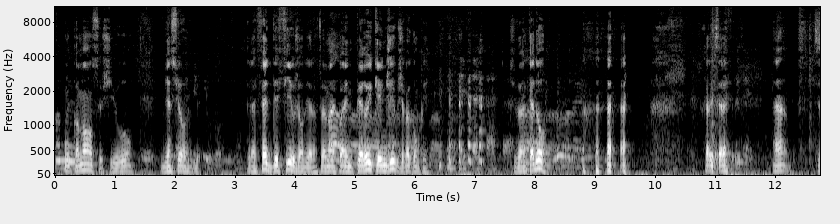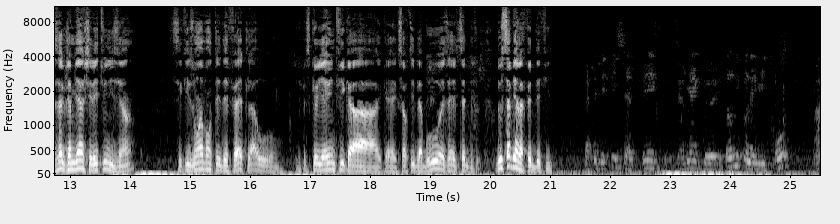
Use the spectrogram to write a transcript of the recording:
On commence ce chiour, bien sûr, c'est la fête des filles aujourd'hui. Alors tu vas mettre quoi? Une perruque et une jupe J'ai pas compris. Tu veux un cadeau? Hein? C'est ça que j'aime bien chez les Tunisiens, c'est qu'ils ont inventé des fêtes là où. Parce qu'il y a une fille qui, a, qui est sortie de la boue, et c'est- D'où ça vient la fête des filles La fête des filles, ça, fait, ça vient que, étant donné qu'on a eu trop, hein,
